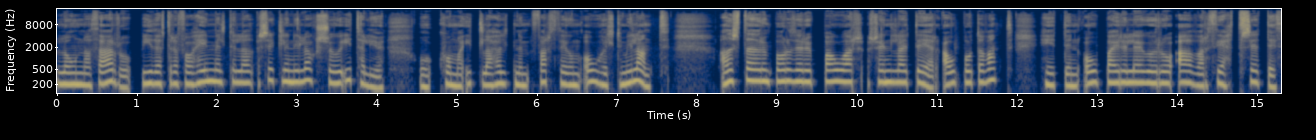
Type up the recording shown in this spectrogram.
lóna þar og býð eftir að fá heimil til að siglin í lögsögu Ítalju og koma illa höldnum farþegum óhuldum í land. Aðstæður um borðiru báar hreinlæti er ábóta vant, hitin óbærilegur og afar þjætt setið.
